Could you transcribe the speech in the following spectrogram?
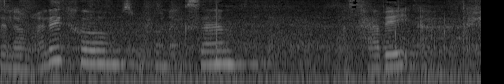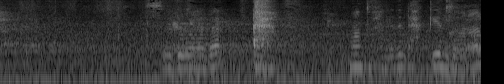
السلام عليكم صباح وناكسان أصحابي السودو هذا maanta waxaan idin dhex geen doonaa.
